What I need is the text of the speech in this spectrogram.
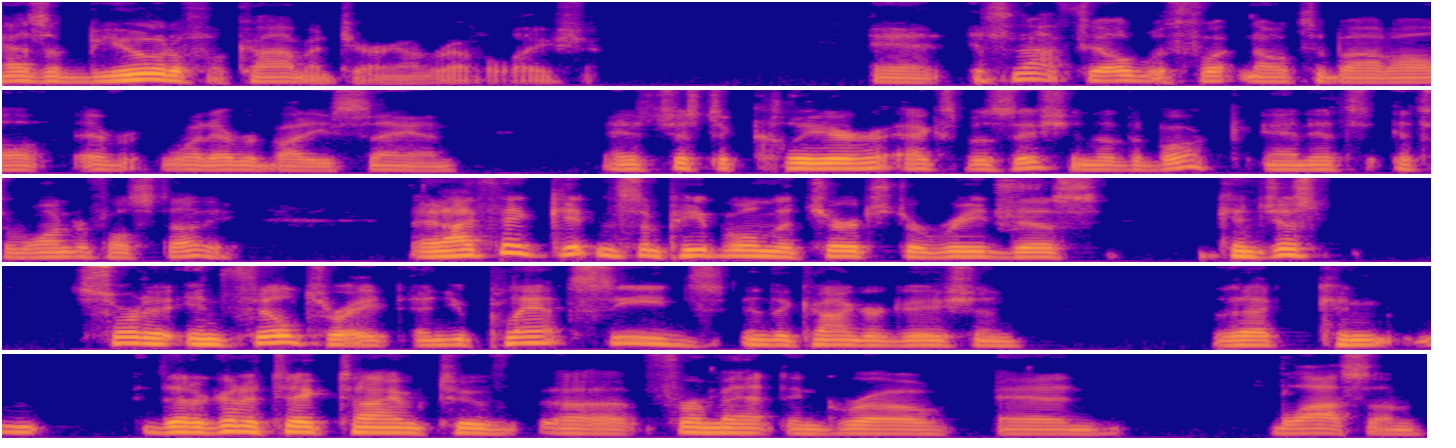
has a beautiful commentary on Revelation, and it's not filled with footnotes about all every, what everybody's saying. And it's just a clear exposition of the book, and it's it's a wonderful study. And I think getting some people in the church to read this can just sort of infiltrate and you plant seeds in the congregation that can that are going to take time to uh, ferment and grow and blossom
